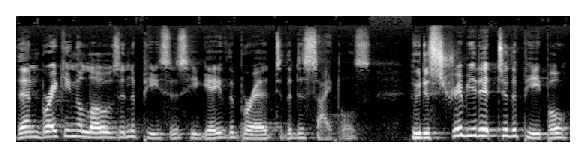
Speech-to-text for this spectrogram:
then breaking the loaves into pieces, he gave the bread to the disciples, who distributed it to the people,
